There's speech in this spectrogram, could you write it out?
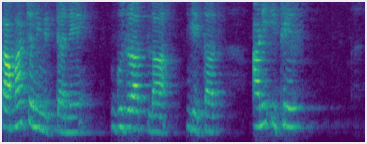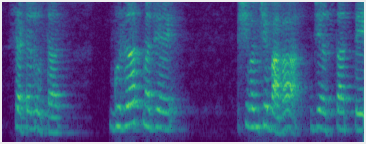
कामाच्या निमित्ताने गुजरातला येतात आणि इथेच सेटल होतात. गुजरातमध्ये शिवमचे बाबा जे असतात ते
